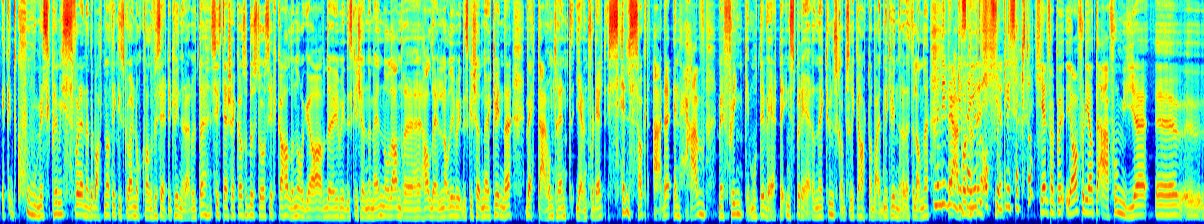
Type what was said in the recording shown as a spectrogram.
et komisk premiss for denne debatten at det ikke skulle være nok kvalifiserte kvinner der ute. Sist jeg sjekka, så består ca. halve Norge av det juridiske kjønnet menn, og det andre halvdelen av det juridiske kjønnet kvinner. Vettet er omtrent jevnt fordelt. Selvsagt er det en haug med flinke, motiverte, inspirerende, kunnskapsrike, hardtarbeidende kvinner i dette landet. Men de velger seg jo til offentlig sektor? Helt feil på, ja, fordi at det er for mye øh,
